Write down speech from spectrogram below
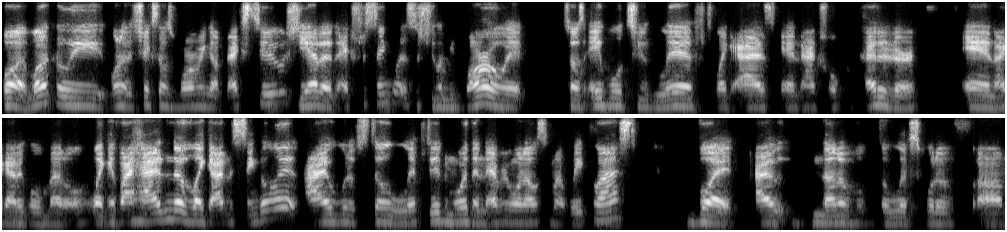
But luckily, one of the chicks I was warming up next to, she had an extra singlet, so she let me borrow it. So I was able to lift like as an actual competitor, and I got a gold medal. Like if I hadn't have like gotten a singlet, I would have still lifted more than everyone else in my weight class. But I none of the lifts would have um,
